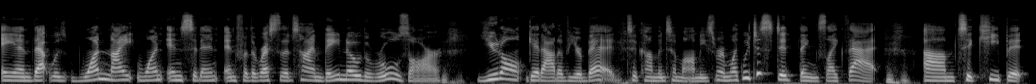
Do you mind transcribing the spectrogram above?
And that was one night, one incident. And for the rest of the time, they know the rules are mm-hmm. you don't get out of your bed to come into mommy's room. Like we just did things like that mm-hmm. um, to keep it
